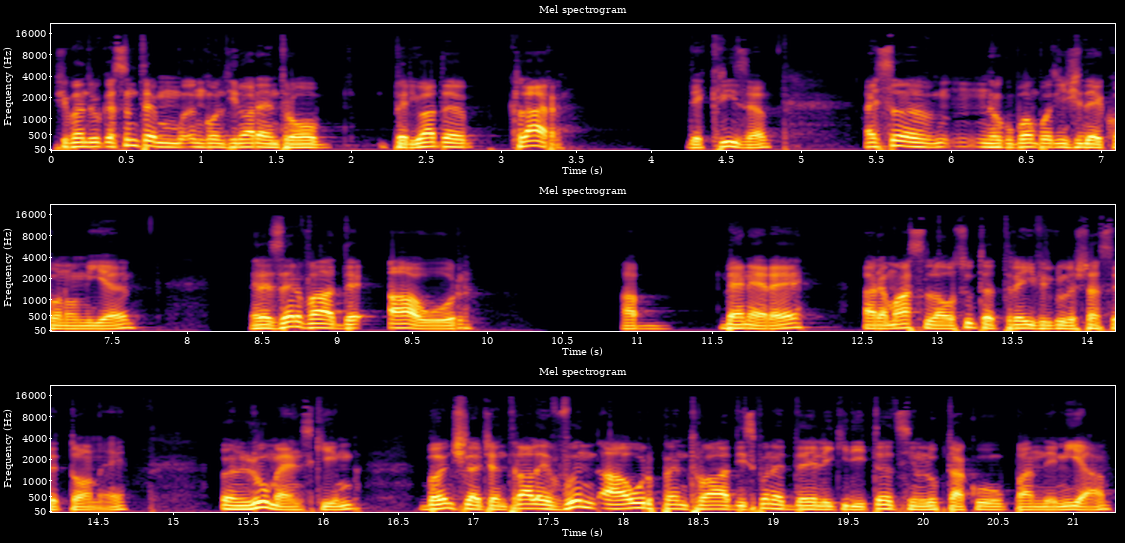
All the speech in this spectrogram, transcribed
Și pentru că suntem în continuare într-o perioadă clar de criză, hai să ne ocupăm puțin și de economie. Rezerva de aur a BNR a rămas la 103,6 tone. În lume, în schimb, băncile centrale vând aur pentru a dispune de lichidități în lupta cu pandemia.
